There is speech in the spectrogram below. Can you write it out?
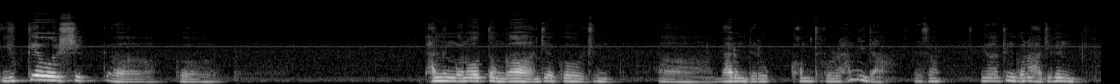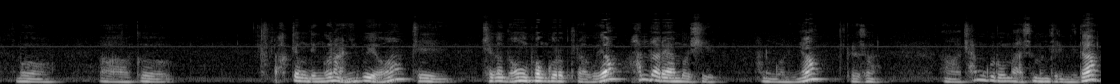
6개월씩 어, 그 받는 건 어떤가 이제 그좀 어, 나름대로 검토를 합니다. 그래서 이 같은 건 아직은 뭐 어, 그 확정된 건 아니고요. 제 제가 너무 번거롭더라고요. 한 달에 한 번씩 하는 거는요. 그래서 어, 참고로 말씀을 드립니다.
